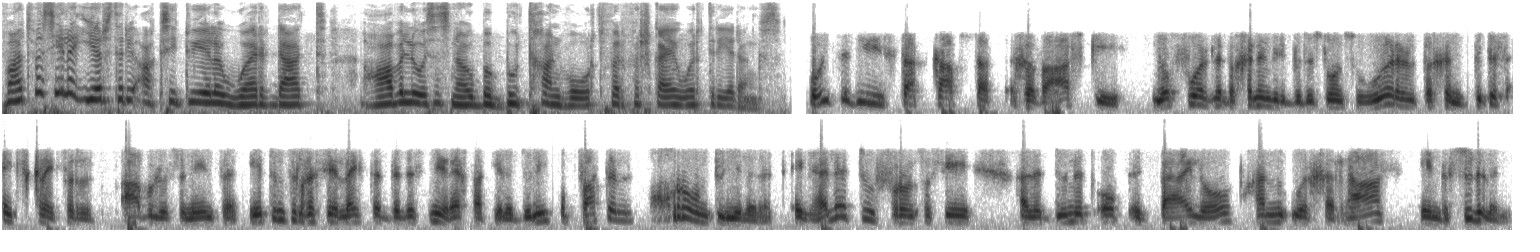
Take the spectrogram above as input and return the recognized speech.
Wat was julle eerste reaksie toe julle hoor dat haweloses nou beboet gaan word vir verskeie oortredings? Ons het die stad Kaapstad gewaarsku nog voor hulle begin in die boetes ons hoor hulle begin boetes uitskryf vir hawelose mense. Het ons hulle gesê luister dit is nie reg wat julle doen nie. Op watter grond doen julle dit? En hulle toe vir ons gesê hulle doen dit op 'n bylaw gaan oor geraas en besoedeling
